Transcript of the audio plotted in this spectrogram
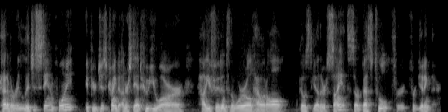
kind of a religious standpoint, if you're just trying to understand who you are, how you fit into the world, how it all goes together, science is our best tool for for getting there.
